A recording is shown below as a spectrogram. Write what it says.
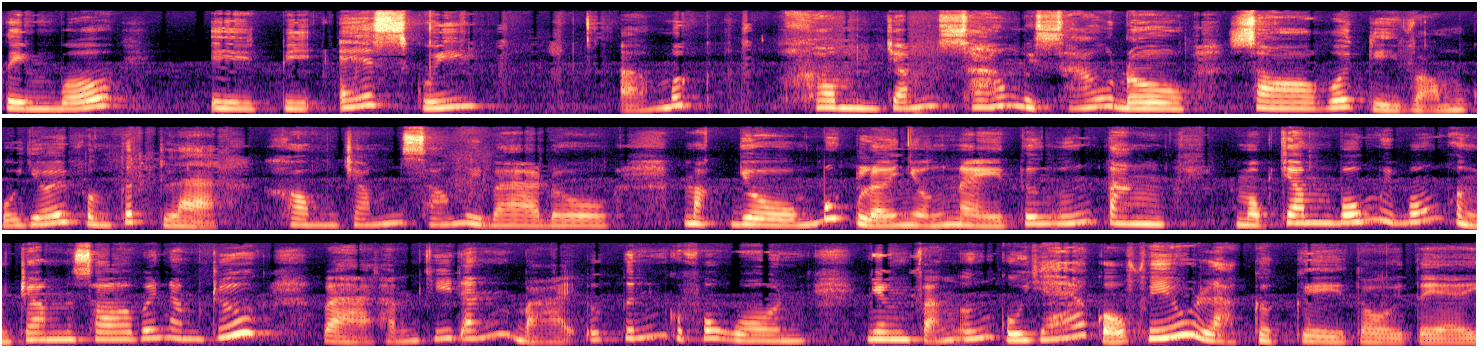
tuyên bố EPS quý ở mức 0.66 đô so với kỳ vọng của giới phân tích là 0.63 đô. Mặc dù mức lợi nhuận này tương ứng tăng 144% so với năm trước và thậm chí đánh bại ước tính của phố Wall, nhưng phản ứng của giá cổ phiếu là cực kỳ tồi tệ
